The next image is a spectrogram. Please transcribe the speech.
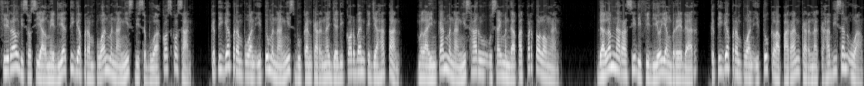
Viral di sosial media tiga perempuan menangis di sebuah kos-kosan. Ketiga perempuan itu menangis bukan karena jadi korban kejahatan, melainkan menangis haru usai mendapat pertolongan. Dalam narasi di video yang beredar, ketiga perempuan itu kelaparan karena kehabisan uang.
